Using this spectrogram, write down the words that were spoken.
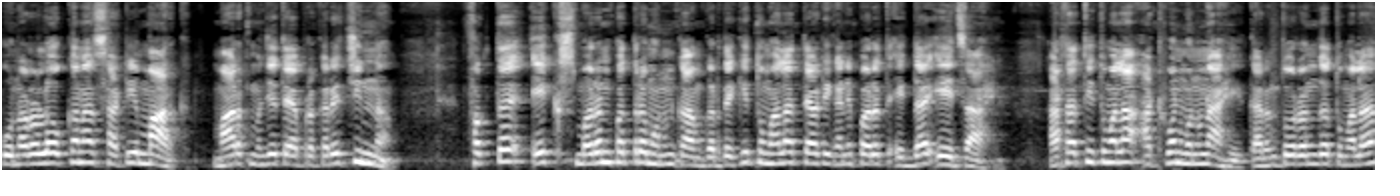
पुनरावलोकनासाठी मार्क मार्क म्हणजे त्या प्रकारे चिन्ह फक्त एक स्मरणपत्र म्हणून काम करते की तुम्हाला त्या ठिकाणी परत एकदा यायचं आहे. अर्थात ती तुम्हाला आठवण म्हणून आहे कारण तो रंग तुम्हाला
